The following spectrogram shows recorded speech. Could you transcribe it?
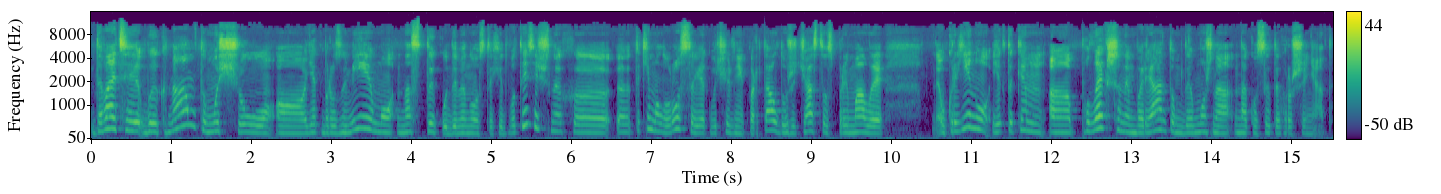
Давайте ви к нам, тому що, е, як ми розуміємо, на стику 90-х і 2000-х е, е, такі малороси, як вечірній квартал, дуже часто сприймали Україну як таким полегшеним варіантом, де можна накосити грошенят.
